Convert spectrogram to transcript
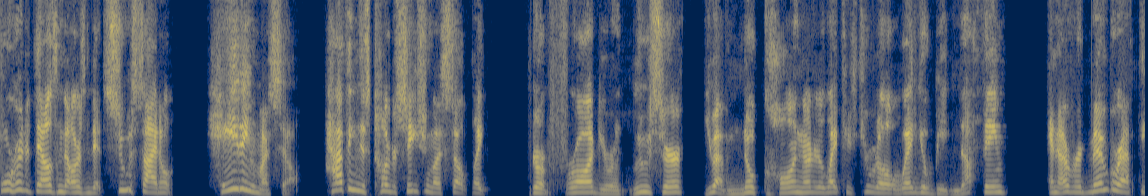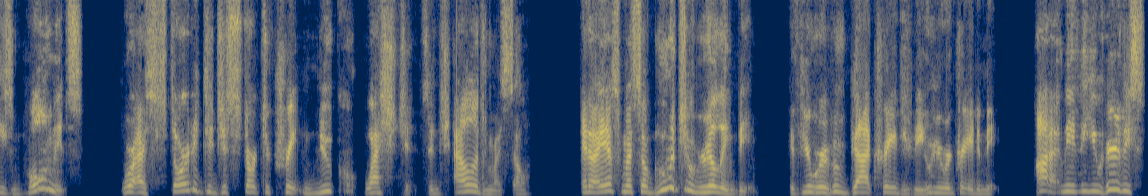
$400,000 in debt, suicidal, hating myself, having this conversation with myself like, you're a fraud, you're a loser, you have no calling on your life, you threw it all away, you'll be nothing. And I remember at these moments where I started to just start to create new questions and challenge myself. And I asked myself, who would you really be if you were who God created you who you were created to be? I mean, you hear these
